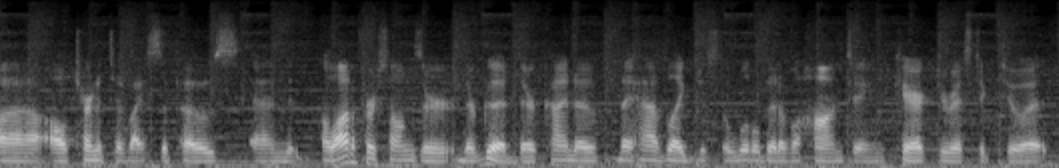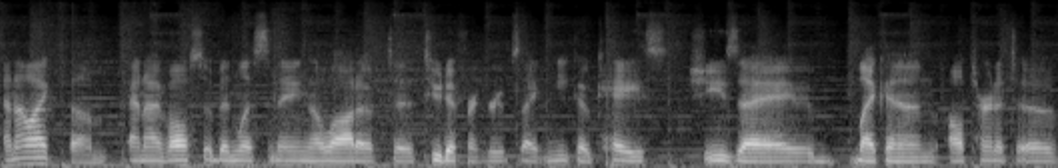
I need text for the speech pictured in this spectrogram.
uh, alternative, I suppose, and a lot of her songs are they're good. They're kind of they have like just a little bit of a haunting characteristic to it, and I like them. And I've also been listening a lot of to two different groups like Neko Case. She's a like an alternative,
